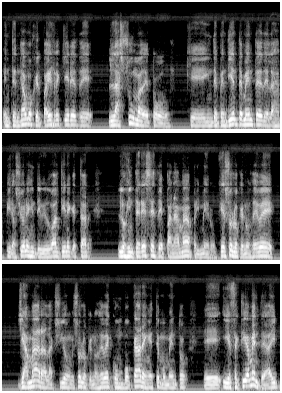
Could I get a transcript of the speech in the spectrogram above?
entendamos que el país requiere de la suma de todos, que independientemente de las aspiraciones individuales tiene que estar los intereses de Panamá primero, que eso es lo que nos debe llamar a la acción, eso es lo que nos debe convocar en este momento. Eh, y efectivamente, hay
